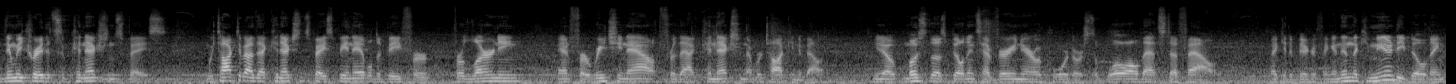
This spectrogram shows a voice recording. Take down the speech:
Then we created some connection space. We talked about that connection space being able to be for, for learning and for reaching out for that connection that we're talking about. You know, most of those buildings have very narrow corridors, so blow all that stuff out, make it a bigger thing. And then the community building,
